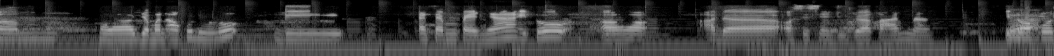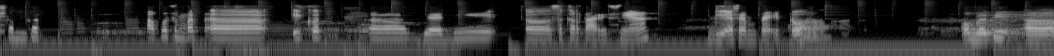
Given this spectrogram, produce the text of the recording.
Em, kalau zaman aku dulu di SMP-nya itu eh, ada osisnya juga kan. Nah, itu Ya. aku sempet aku sempet eh, ikut eh, jadi eh, sekretarisnya di SMP itu. Ah. Oh berarti eh,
